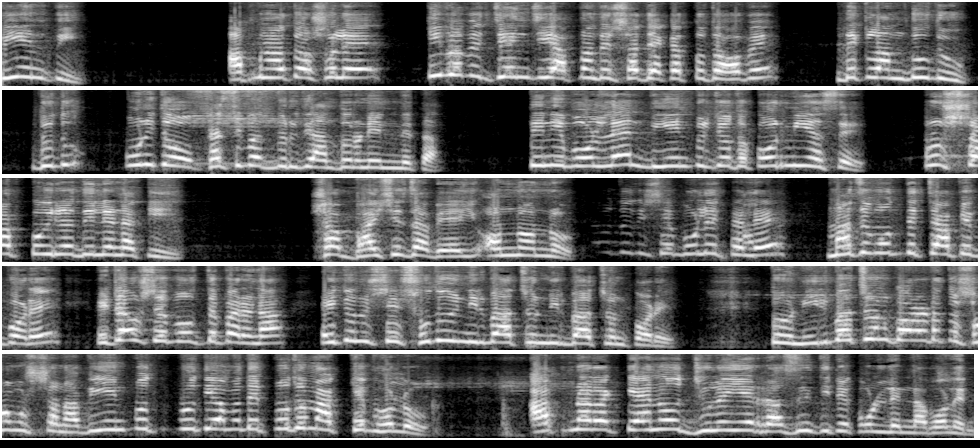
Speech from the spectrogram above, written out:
বিএনপি। আপনারা তো আসলে কীভাবে জেনজি আপনাদের সাথে একাত্মতা হবে? দেখলাম দুদু দুদু, উনি তো ফ্যাসিবাদ বিরোধী আন্দোলনের নেতা। তিনি বললেন, বিএনপির যত কর্মী আছে, প্রস্রাব কইরা দিলে নাকি সব ভাইসে যাবে এই অন্য অন্য যদি সে বলে ফেলে, মাঝে মধ্যে চাপে পড়ে, এটাও সে বলতে পারে না। এই জন্য সে শুধুই নির্বাচন নির্বাচন করে। তো নির্বাচন করাটা তো সমস্যা না। বিএনপির প্রতি আমাদের প্রথম আক্ষেপ হলো, আপনারা কেন জুলাইয়ের রাজনীতিটা করলেন না বলেন?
